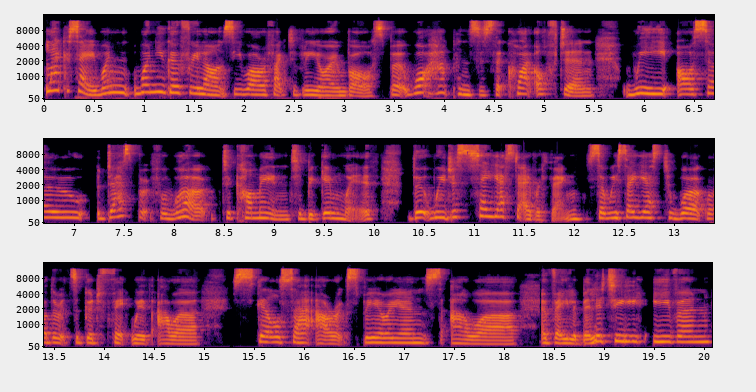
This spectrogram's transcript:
Like I say, when when you go freelance, you are effectively your own boss. But what happens is that quite often we are so desperate for work to come in to begin with that we just say yes to everything. So we say yes to work, whether it's a good fit with our skill set, our experience, our availability, even.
